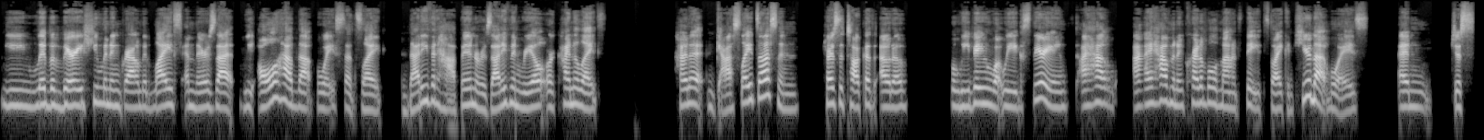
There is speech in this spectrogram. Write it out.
you live a very human and grounded life. And there's that we all have that voice that's like, did that even happen? Or is that even real? Or kind of like kind of gaslights us and tries to talk us out of believing what we experience. I have I have an incredible amount of faith. So I can hear that voice and just,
